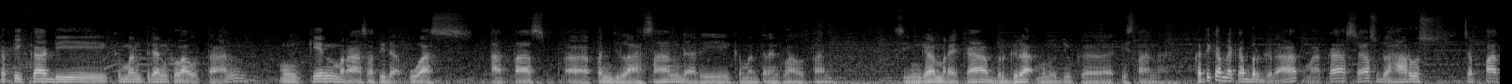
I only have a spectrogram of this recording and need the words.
ketika di Kementerian Kelautan mungkin merasa tidak puas atas eh, penjelasan dari Kementerian Kelautan sehingga mereka bergerak menuju ke istana. Ketika mereka bergerak, maka saya sudah harus cepat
